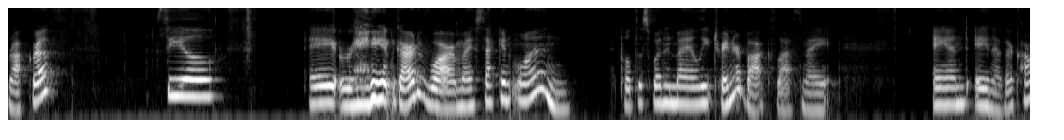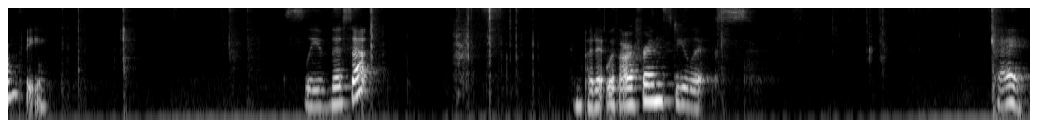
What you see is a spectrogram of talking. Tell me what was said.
Rockruff, Seel, a Radiant Gardevoir, my second one. I pulled this one in my Elite Trainer box last night. And another Comfey. Sleeve this up and put it with our friend Steelix. Okay.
